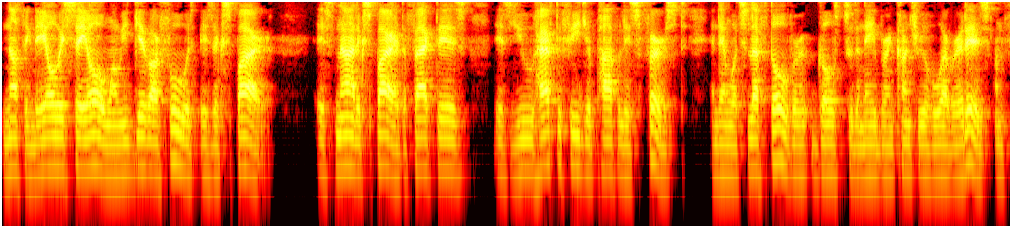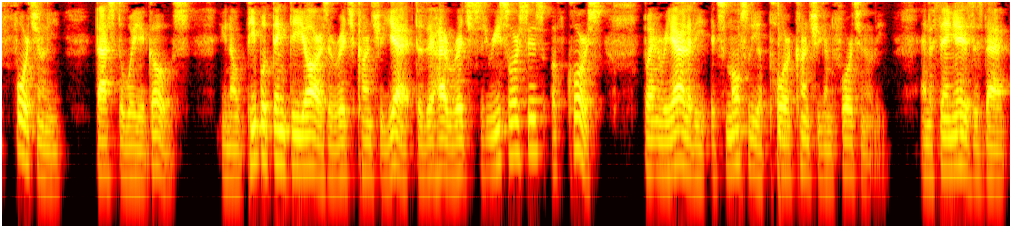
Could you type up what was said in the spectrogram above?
nothing. They always say, oh, when we give our food, is expired. It's not expired. The fact is, is you have to feed your populace first, and then what's left over goes to the neighboring country or whoever it is. Unfortunately, that's the way it goes. You know, people think DR is a rich country. Yeah, does it have rich resources? Of course. But in reality, it's mostly a poor country, unfortunately. And the thing is, is that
